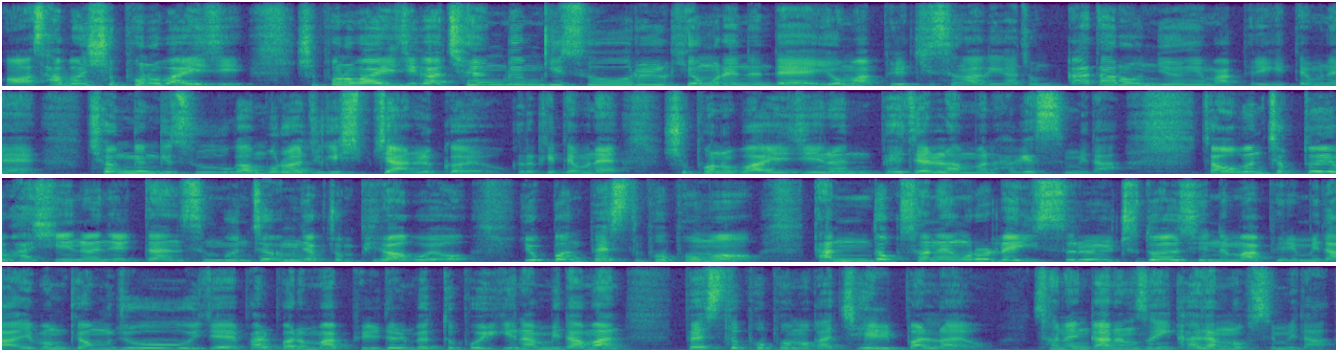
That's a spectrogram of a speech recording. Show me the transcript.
어, 4번 슈퍼노바이지. 슈퍼노바이지가 최연금 기수를 기용을 했는데 요 마필 기승하기가 좀 까다로운 유형의 마필이기 때문에 최연금 기수가 몰아주기 쉽지 않을 거예요. 그렇기 때문에 슈퍼노바이지는 배제를 한번 하겠습니다. 자, 5번 적도의 화신은 일단 승군 적응력 좀 필요하고요. 6번 베스트 퍼포머 단독 선행으로 레이스를 주도할 수 있는 마필입니다. 이번 경주 이제 발빠른 마필들 몇 두 보이긴 합니다만 베스트 퍼포머가 제일 빨라요. 선행 가능성이 가장 높습니다.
